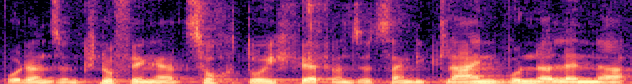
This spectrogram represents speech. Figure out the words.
wo dann so ein knuffiger Zucht durchfährt und sozusagen die kleinen Wunderländer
